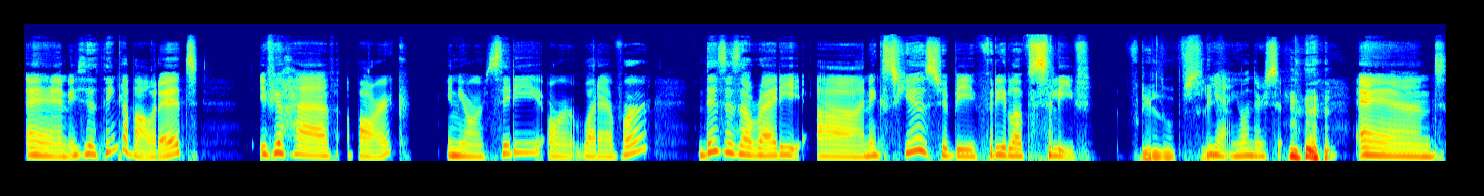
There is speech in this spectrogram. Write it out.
And if you think about it, if you have a park in your city or whatever, this is already uh, an excuse to be friluftsliv friluftsliv. Yeah, you understood. and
